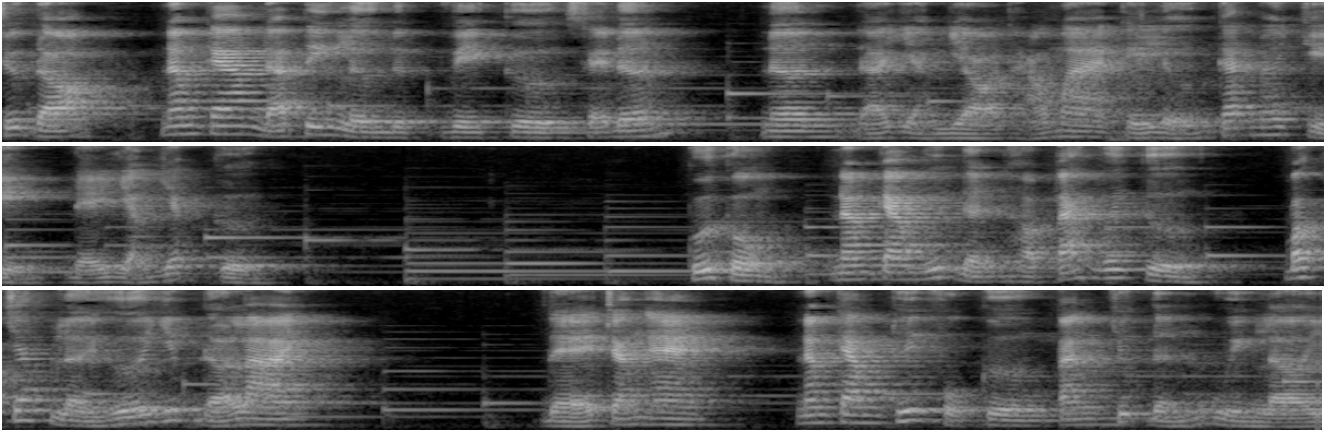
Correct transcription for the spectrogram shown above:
Trước đó, Nam Cam đã tiên lượng được việc Cường sẽ đến Nên đã dặn dò Thảo Ma kỹ lưỡng cách nói chuyện để dẫn dắt Cường. Cuối cùng, Nam Cam quyết định hợp tác với Cường Bất chấp lời hứa giúp đỡ Lai. Để trắng an, Nam Cam thuyết phục Cường tăng chút đỉnh quyền lợi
